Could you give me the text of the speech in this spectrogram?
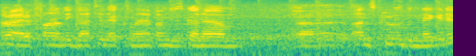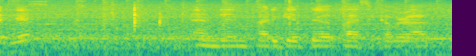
All right, I finally got to that clamp. I'm just gonna um, uh, unscrew the negative here and then try to get the plastic cover out.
